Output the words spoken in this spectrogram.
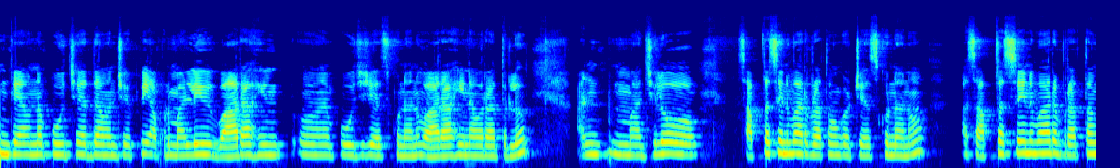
ఇంకేమన్నా పూజ చేద్దామని చెప్పి అప్పుడు మళ్ళీ వారాహి పూజ చేసుకున్నాను. వారాహి నవరాత్రులు. అండ్ మధ్యలో సప్త శనివార వ్రతం ఒకటి చేసుకున్నాను. ఆ సప్త శనివార వ్రతం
